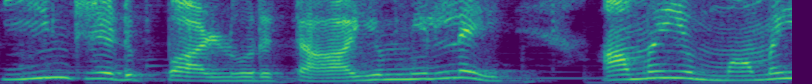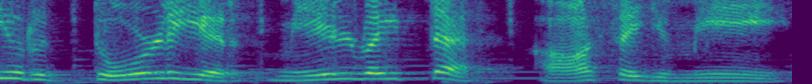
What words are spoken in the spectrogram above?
ஈன்றெடுப்பாள் ஒரு தாயும் இல்லை அமையும் அமையொரு தோழியர் மேல் வைத்த ஆசையுமே.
